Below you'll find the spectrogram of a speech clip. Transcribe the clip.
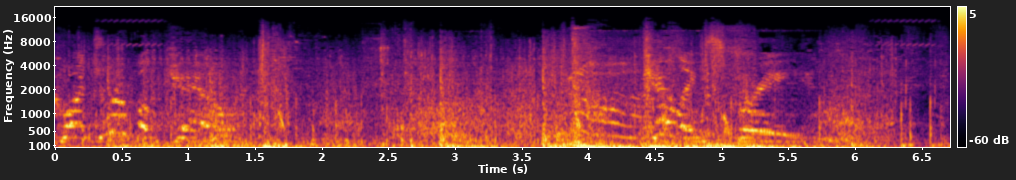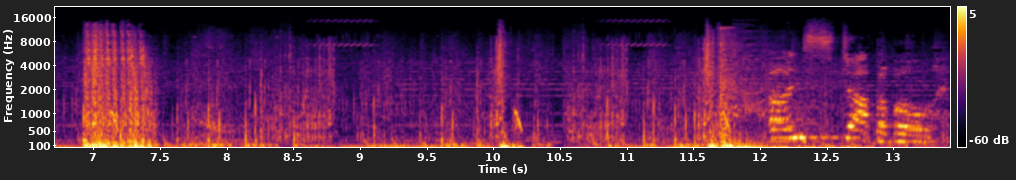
Quadruple kill. Unstoppable.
